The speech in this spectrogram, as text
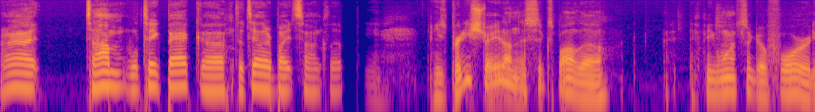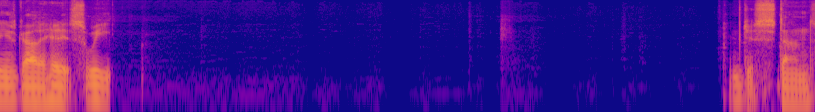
All right. Tom we'll take back uh, the Taylor Bite sound clip. He's pretty straight on this six ball though. If he wants to go forward, he's got to hit it sweet. I'm just stunned.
